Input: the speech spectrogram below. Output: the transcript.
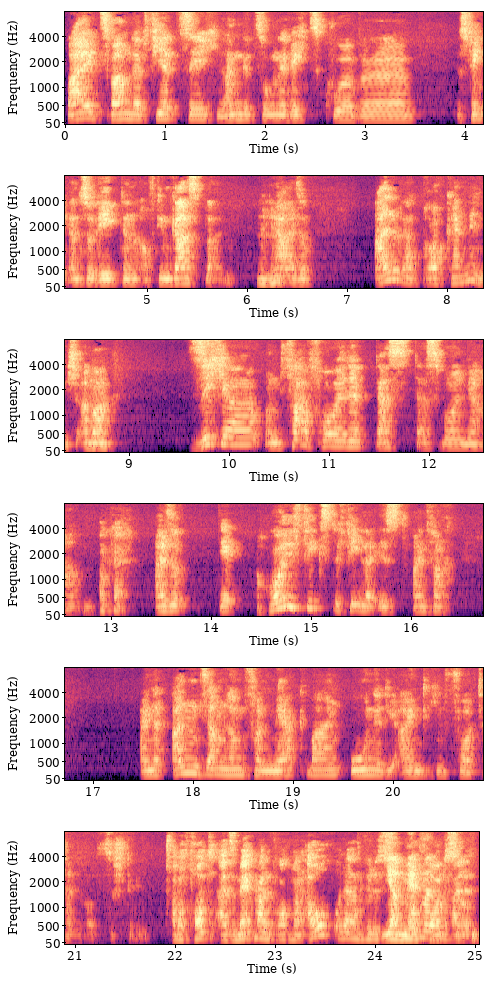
bei 240 langgezogene Rechtskurve, es fängt an zu regnen, auf dem Gas bleiben. Mhm. Ja, also Allrad braucht kein Mensch, aber Mhm. sicher und Fahrfreude, das, das wollen wir haben. Okay. Also der häufigste Fehler ist einfach eine Ansammlung von Merkmalen, ohne die eigentlichen Vorteile herauszustellen. Aber Fort also Merkmale braucht man auch oder würdest du Ja, nur Merkmale Vorteile?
